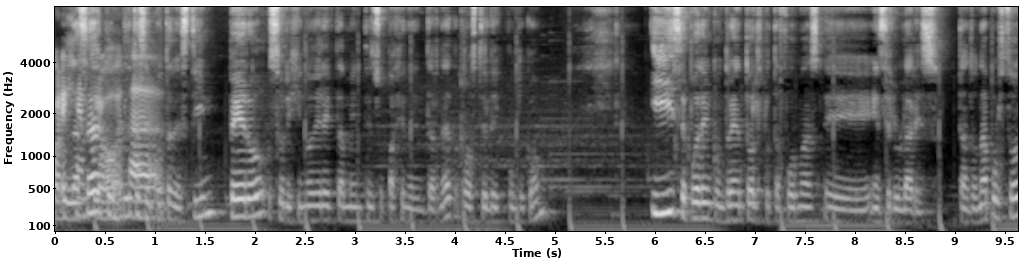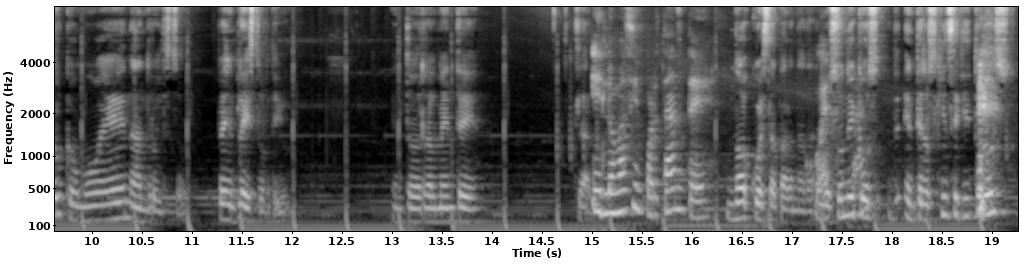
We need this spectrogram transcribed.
Por la saga ejemplo, o completa se sea, encuentra en Steam, pero se originó directamente en su página de internet, rostelake.com. Y se puede encontrar en todas las plataformas eh, en celulares, tanto en Apple Store como en Android Store, en Play Store, digo. Entonces realmente, claro, y lo más importante, no cuesta para nada. Los ¿Cuesta? únicos, entre los 15 títulos,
